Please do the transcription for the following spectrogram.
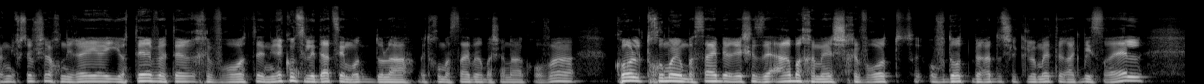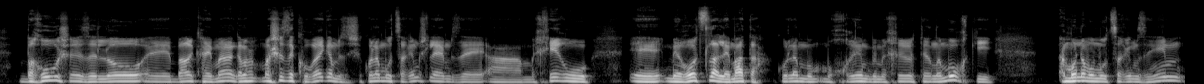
אני חושב שאנחנו נראה יותר ויותר חברות, נראה קונסולידציה מאוד גדולה בתחום הסייבר בשנה הקרובה. כל תחום היום בסייבר, יש איזה 4-5 חברות עובדות ברדיוס של קילומטר רק בישראל. ברור שזה לא אה, בר קיימא, גם מה שזה קורה גם זה שכל המוצרים שלהם זה, המחיר הוא אה, מרוץ ל, למטה. כולם מוכרים במחיר יותר נמוך, כי המון המון מוצרים זהים.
